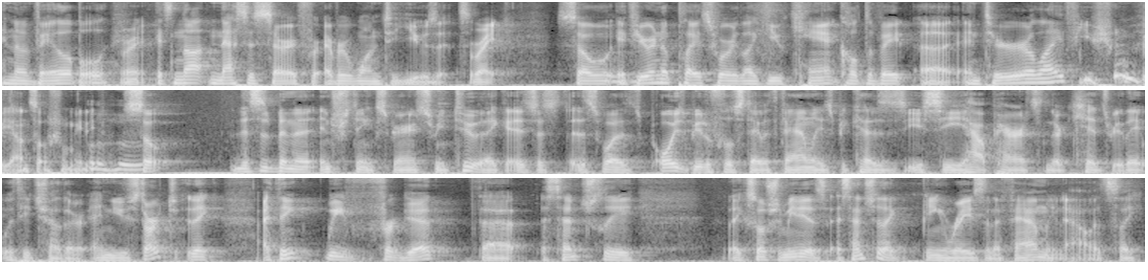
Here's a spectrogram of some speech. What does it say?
and available, Right. it's not necessary for everyone to use it. Right. So if you're in a place where like you can't cultivate uh, interior life, you shouldn't be on social media. So this has been an interesting experience for me too. Like it's just it's was always beautiful to stay with families because you see how parents and their kids relate with each other, and you start to like. I think we forget that essentially, like social media is essentially like being raised in a family now. It's like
